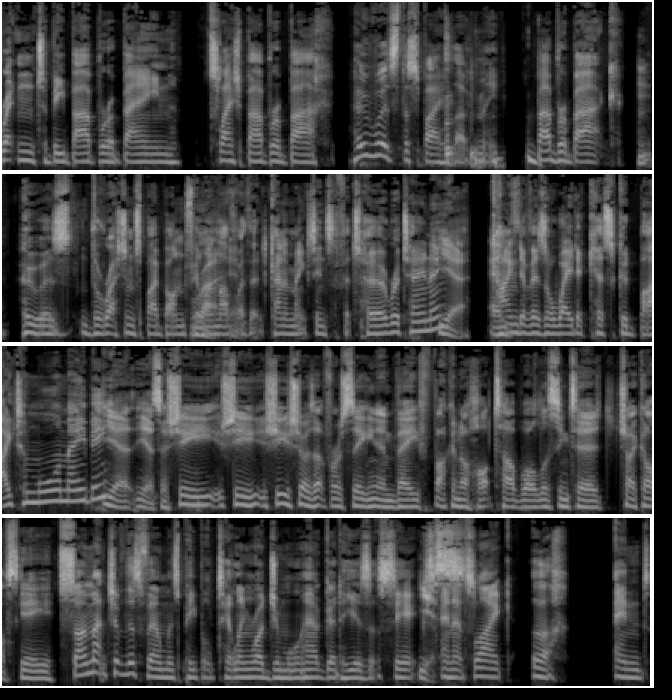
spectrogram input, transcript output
written to be Barbara Bain slash Barbara Bach. Who was the spy who loved me? Barbara Bach, Hmm. who was the Russian spy Bond fell Right, in love yeah. with it. Kind of makes sense if it's her returning. Yeah, and- Kind of as a way to kiss goodbye to Moore, maybe? Yeah, yeah. So she she she shows up for a scene and they fuck in a hot tub while listening to Tchaikovsky. So much of this film is people telling Roger Moore how good he is at sex. Yes. And it's like, ugh. And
